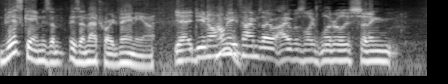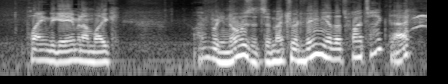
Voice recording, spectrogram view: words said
this game is a is a Metroidvania. Yeah, do you know how many oh. times I, I was like literally sitting playing the game and I'm like, everybody knows it's a Metroidvania, that's why it's like that.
